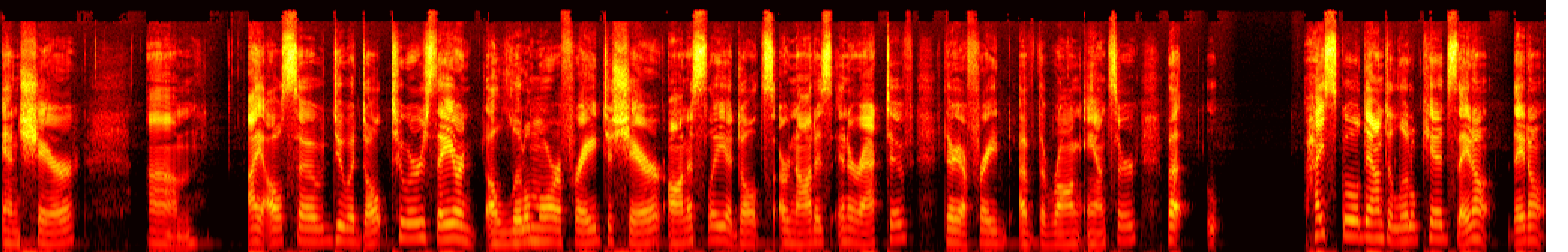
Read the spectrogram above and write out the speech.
and share. Um, I also do adult tours. They are a little more afraid to share. Honestly, adults are not as interactive. They're afraid of the wrong answer. But high school down to little kids, they don't they don't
